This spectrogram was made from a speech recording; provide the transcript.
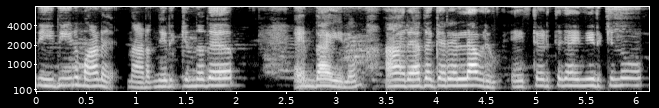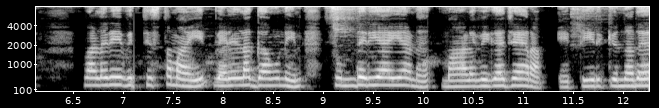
രീതിയിലുമാണ് നടന്നിരിക്കുന്നത്. എന്തായാലും ആരാധകരെല്ലാവരും ഏറ്റെടുത്ത് കഴിഞ്ഞിരിക്കുന്നു. വളരെ വ്യത്യസ്തമായി വെള്ള ഗൗണിൽ സുന്ദരിയായാണ് മാളവിക ജയറാം എത്തിയിരിക്കുന്നത്.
